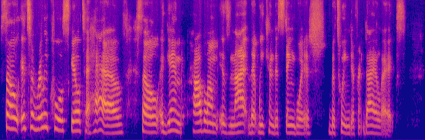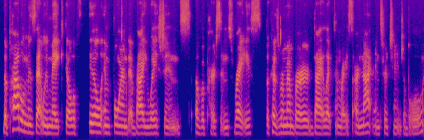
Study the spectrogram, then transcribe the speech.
So it's a really cool skill to have. So again, the problem is not that we can distinguish between different dialects. The problem is that we make ill, ill-informed evaluations of a person's race because remember, dialect and race are not interchangeable,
